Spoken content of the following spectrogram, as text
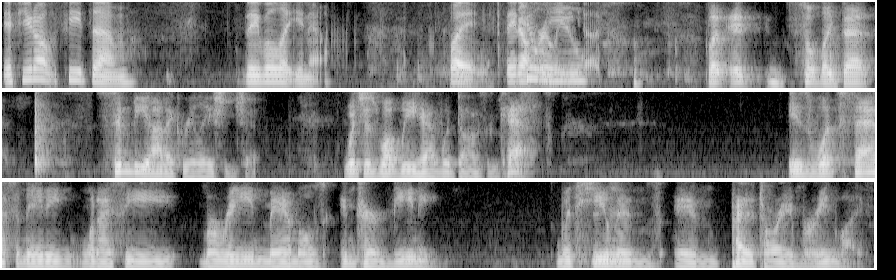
if you don't feed them, they will let you know. But they don't Kill really you. need us. But it so like that symbiotic relationship, which is what we have with dogs and cats, is what's fascinating when I see marine mammals intervening with humans in predatory marine life.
